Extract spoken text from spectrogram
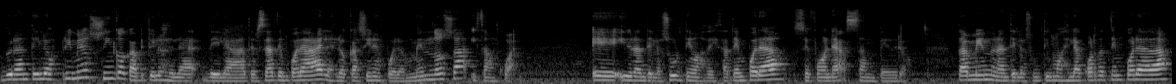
durante los primeros cinco capítulos de la, de la tercera temporada, las locaciones fueron Mendoza y San Juan. Eh, y durante los últimos de esta temporada se fueron a San Pedro. También durante los últimos de la cuarta temporada,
